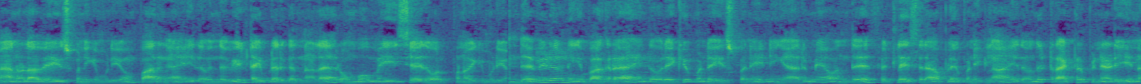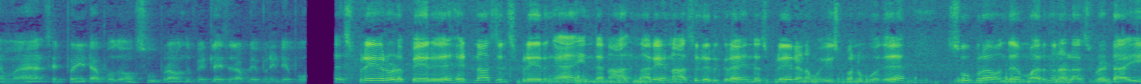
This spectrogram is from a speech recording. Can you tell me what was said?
மேனுவலாகவே யூஸ் பண்ணிக்க முடியும். பாருங்கள் இதை இந்த வீல் டைப்பில் இருக்கிறதுனால ரொம்பவுமே ஈஸியாக இதை ஒர்க் பண்ண வைக்க முடியும். இந்த வீடியோவில் நீங்கள் பார்க்குற இந்த ஒரு எக்யூப்மெண்ட்டை யூஸ் பண்ணி நீங்கள் அருமையாக வந்து ஃபெர்டிலைசரை அப்ளை பண்ணிக்கலாம். இதை வந்து டிராக்டர் பின்னாடி நம்ம செட் பண்ணிட்டா போதும். சூப்பராக வந்து ஃபெர்டிலைசர் அப்ளை பண்ணிகிட்டே போகும் ஸ்ப்ரேயரோட பேர் ஹெட் நாசில் ஸ்ப்ரேயருங்க இந்த நா நிறைய நாசில் இருக்கிற இந்த ஸ்ப்ரேயரை நம்ம யூஸ் பண்ணும்போது சூப்பராக வந்து மருந்து நல்லா ஸ்ப்ரெட் ஆகி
